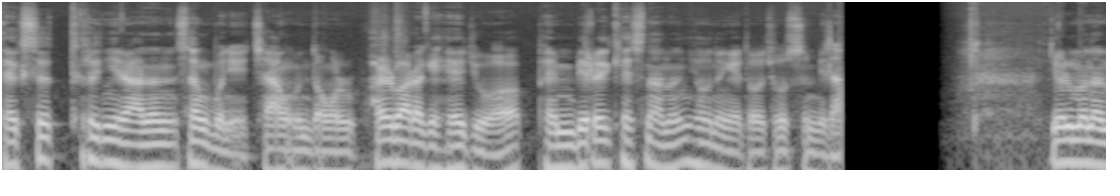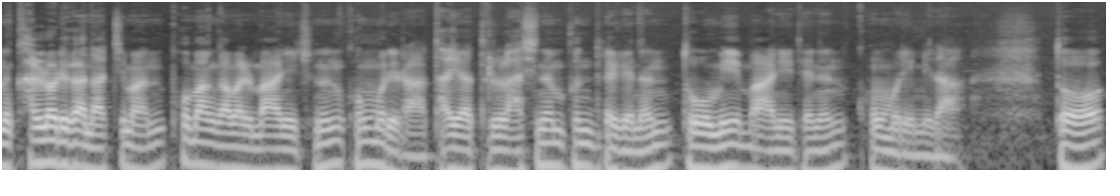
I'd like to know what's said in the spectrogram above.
덱스트린이라는 성분이 장 운동을 활발하게 해주어 변비를 개선하는 효능에도 좋습니다. 율무는 칼로리가 낮지만 포만감을 많이 주는 곡물이라 다이어트를 하시는 분들에게는 도움이 많이 되는 곡물입니다. 또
